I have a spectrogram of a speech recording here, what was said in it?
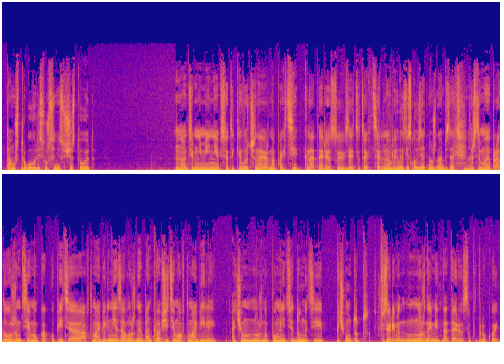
Потому что другого ресурса не существует. Но, тем не менее, все-таки лучше, наверное, пойти к нотариусу и взять эту официальную выписку. Выписку взять нужно обязательно. Слушайте, мы продолжим тему, как купить э, автомобиль, не заложенный в банк, и вообще тему автомобилей. О чем нужно помнить и думать, и почему тут все время нужно иметь нотариуса под рукой.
